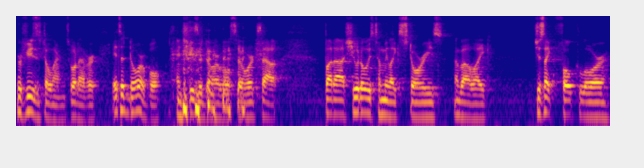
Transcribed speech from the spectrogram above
Refuses to learn. It's whatever. It's adorable, and she's adorable, so it works out. But uh, she would always tell me like stories about like just like folklore,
